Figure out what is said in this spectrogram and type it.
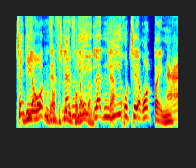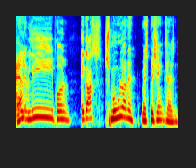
tænk Vi lige er over den. for forskellige lad den lige, formater. lad den lige rotere rundt derinde. Ja, ja. lige prøve Ikke også? smuglerne med specialklassen.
